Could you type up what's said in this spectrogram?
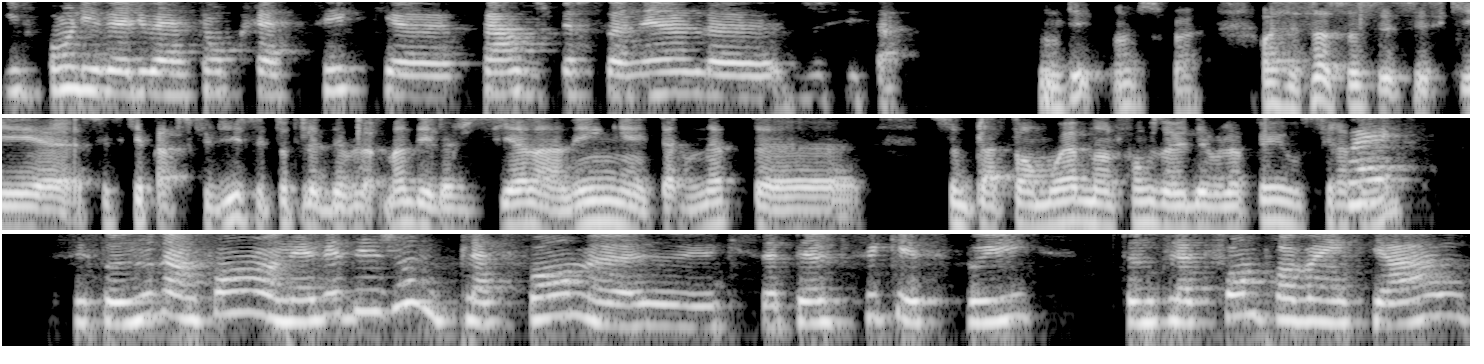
ils font l'évaluation pratique euh, par du personnel du CISA. OK, Ah, super. Ouais, c'est ça, ça c'est ce qui est c'est ce qui est particulier, c'est tout le développement des logiciels en ligne, Internet. c'est une plateforme web, dans le fond, que vous avez développé aussi rapidement? Ouais. c'est ça. Nous, dans le fond, on avait déjà une plateforme euh, qui s'appelle TICFP. C'est une plateforme provinciale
